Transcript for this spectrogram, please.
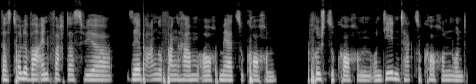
das Tolle war einfach, dass wir selber angefangen haben, auch mehr zu kochen, frisch zu kochen und jeden Tag zu kochen. Und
